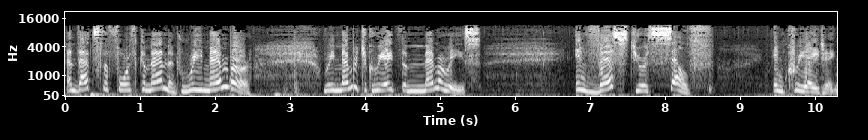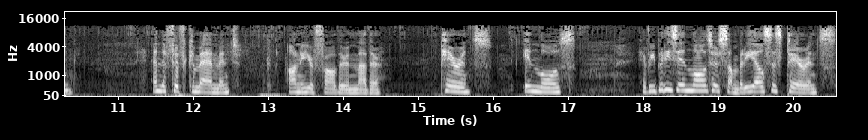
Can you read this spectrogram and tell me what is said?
And that's the fourth commandment. Remember. Remember to create the memories. Invest yourself in creating. And the fifth commandment, honor your father and mother. Parents, in-laws. Everybody's in-laws are somebody else's parents.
